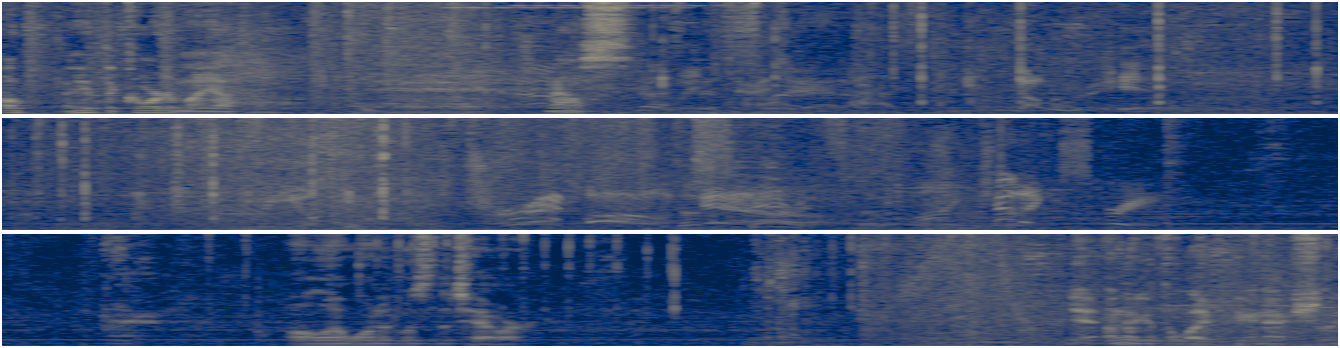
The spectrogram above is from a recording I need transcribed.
Oh, I hit the cord of my uh, mouse. All I wanted was the tower. Yeah, I'm gonna get the life gain actually.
